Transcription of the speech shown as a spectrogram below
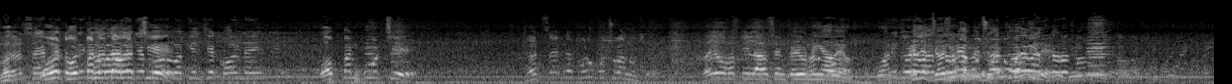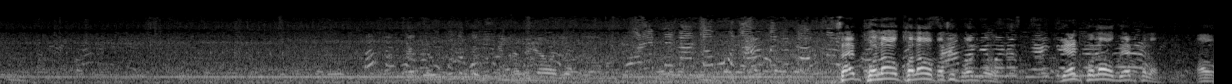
કોર્ટ ઓપન અદાલત છે. વકીલ છે કોણ નહીં? ઓપન કોર્ટ છે. જજ સાહેબ ને થોડું પૂછવાનું છે. કયો વકીલ આવશે ને કયો નહીં આવે કોની જોડે જજને પૂછવાનું? સાહેબ ખોલાવો ખોલાવો પછી ફોન કરો. ગેટ ખોલાવો ગેટ ખોલાવો. આવો.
